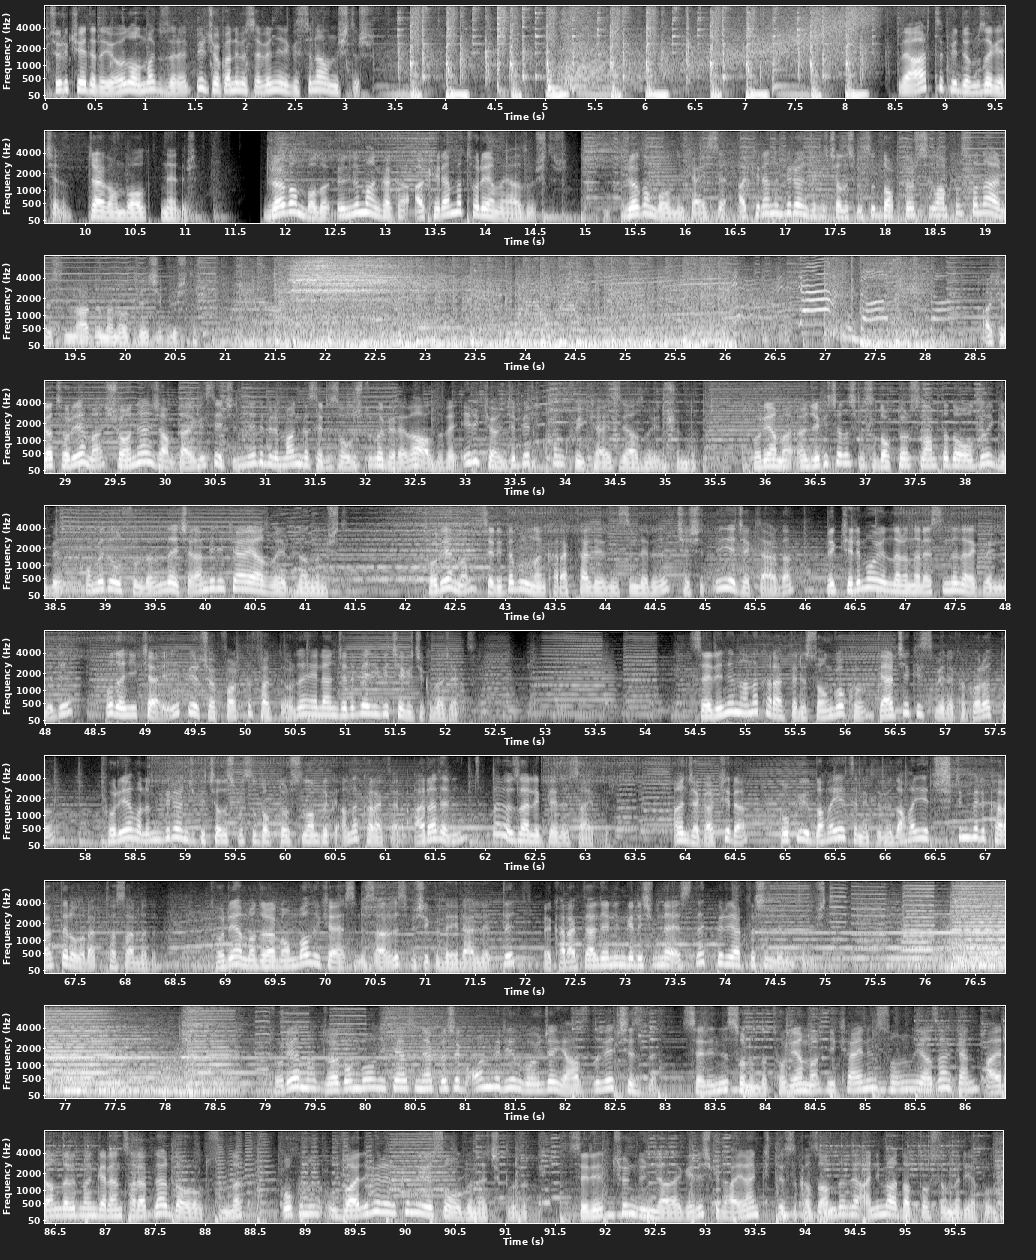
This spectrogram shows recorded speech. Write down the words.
Türkiye'de de yoğun olmak üzere birçok anime severin ilgisini almıştır. Ve artık videomuza geçelim. Dragon Ball nedir? Dragon Ball'u ünlü mangaka Akira Toriyama yazmıştır. Dragon Ball'un hikayesi Akira'nın bir önceki çalışması Dr. Slump'ın sona ermesinin ardından ortaya çıkmıştır. Akira Toriyama, Shonen Jump dergisi için yeni bir manga serisi oluşturma görevi aldı ve ilk önce bir kung fu hikayesi yazmayı düşündü. Toriyama, önceki çalışması Dr. Slump'ta da olduğu gibi komedi unsurlarını da içeren bir hikaye yazmayı planlamıştı. Toriyama, seride bulunan karakterlerin isimlerini çeşitli yiyeceklerden ve kelime oyunlarından esinlenerek belirledi. Bu da hikayeyi birçok farklı faktörde eğlenceli ve ilgi çekici kılacaktı. Serinin ana karakteri Son Goku, gerçek ismiyle Kakaroto, Toriyama'nın bir önceki çalışması Dr. Slump'daki ana karakter Aralen'in temel özelliklerine sahiptir. Ancak Akira, Goku'yu daha yetenekli ve daha yetişkin bir karakter olarak tasarladı. Toriyama Dragon Ball hikayesini serbest bir şekilde ilerletti ve karakterlerinin gelişimine esnek bir yaklaşım benimsemişti. Toriyama Dragon Ball hikayesini yaklaşık 11 yıl boyunca yazdı ve çizdi. Serinin sonunda Toriyama hikayenin sonunu yazarken hayranlarından gelen talepler doğrultusunda Goku'nun uzaylı bir ırkın üyesi olduğunu açıkladı. Seri tüm dünyada geniş bir hayran kitlesi kazandı ve anime adaptasyonları yapıldı.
